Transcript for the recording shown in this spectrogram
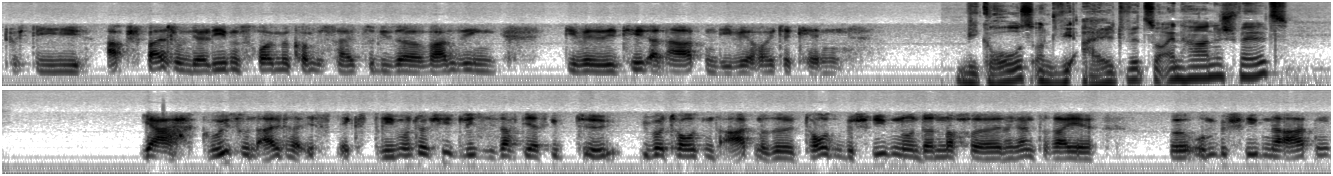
durch die Abspaltung der Lebensräume kommt es halt zu dieser wahnsinnigen Diversität an Arten, die wir heute kennen. Wie groß und wie alt wird so ein Harnischwels? Ja, Größe und Alter ist extrem unterschiedlich. Ich sagte ja, es gibt äh, über 1000 Arten, also 1000 beschriebene und dann noch äh, eine ganze Reihe äh, unbeschriebene Arten.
